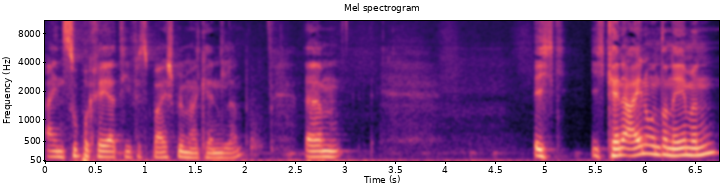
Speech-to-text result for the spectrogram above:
ein super kreatives Beispiel mal kennengelernt. Ähm, ich, ich kenne ein Unternehmen,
